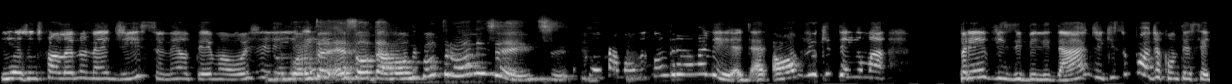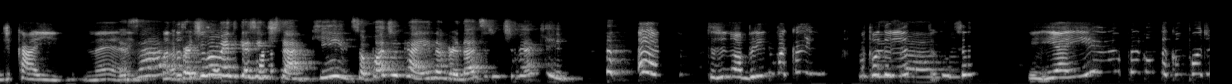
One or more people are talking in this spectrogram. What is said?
E a gente falando, né, disso, né? O tema hoje é... é soltar a mão do controle, gente. Soltar a mão do controle. É, é óbvio que tem uma previsibilidade que isso pode acontecer de cair, né? Exato. Quando a partir do momento que a gente está aqui, só pode cair, na verdade, se a gente estiver aqui. É, se a gente não abrir, não vai cair. Não poderia Exato. acontecer. E, e aí a pergunta, como pode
